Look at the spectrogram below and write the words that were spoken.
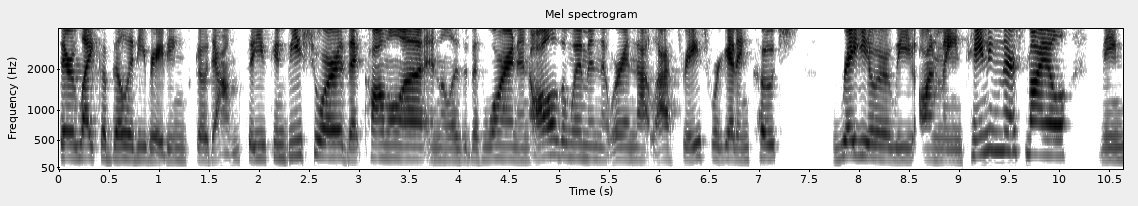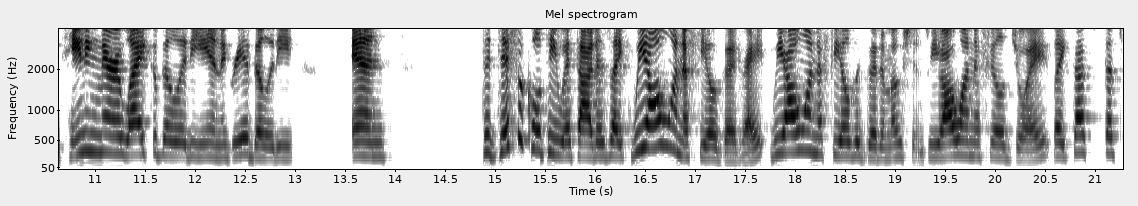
Their likability ratings go down. So you can be sure that Kamala and Elizabeth Warren and all the women that were in that last race were getting coached regularly on maintaining their smile, maintaining their likability and agreeability. And the difficulty with that is like we all want to feel good right? We all want to feel the good emotions. We all want to feel joy. Like that's that's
